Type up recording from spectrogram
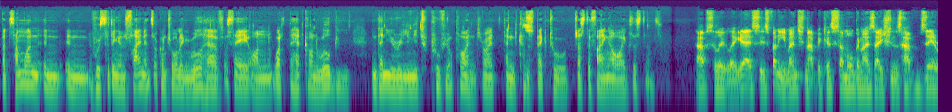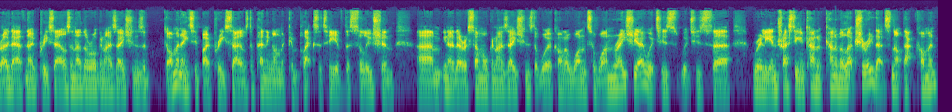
but someone in, in who's sitting in finance or controlling will have a say on what the headcount will be. And then you really need to prove your point, right? Then it comes back to justifying our existence. Absolutely. Yes, it's funny you mention that because some organizations have zero, they have no pre sales, and other organizations are dominated by pre-sales depending on the complexity of the solution. Um, you know there are some organizations that work on a one-to-one ratio which is which is uh, really interesting and kind of kind of a luxury. That's not that common.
